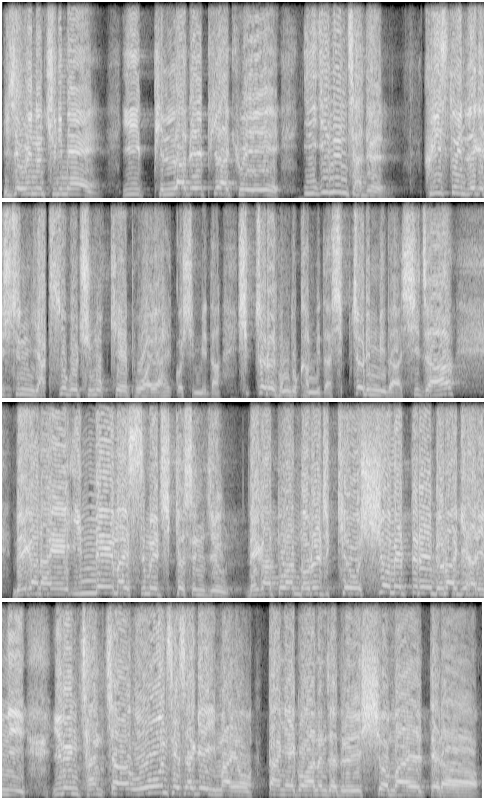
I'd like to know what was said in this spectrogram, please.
이제 우리는 주님의 이 빌라델피아 교회에 이기는 자들 그리스도인들에게 주시는 약속을 주목해 보아야 할 것입니다. 10절을 봉독합니다. 10절입니다. 시작. 내가 나의 인내의 말씀을 지켰은 즉 내가 또한 너를 지켜 시험의 뜰을 면하게 하리니 이는 장차 온 세상에 임하여 땅에 거하는 자들을 시험할 때라.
